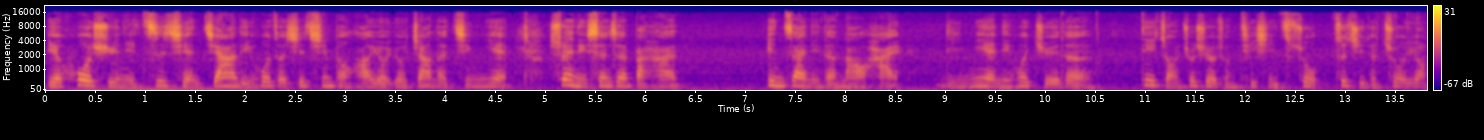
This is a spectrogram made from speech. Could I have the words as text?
也或许你之前家里或者是亲朋好友有这样的经验，所以你深深把它印在你的脑海里面，你会觉得第一种就是有种提醒做自己的作用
